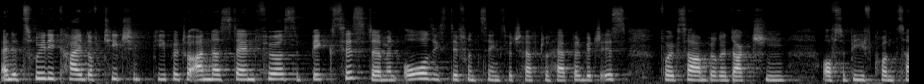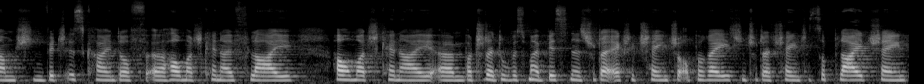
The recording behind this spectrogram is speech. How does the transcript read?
And it's really kind of teaching people to understand first the big system and all these different things which have to happen which is for example reduction of the beef consumption which is kind of uh, how much can i fly how much can I, um, what should I do with my business? Should I actually change the operation? Should I change the supply chain?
